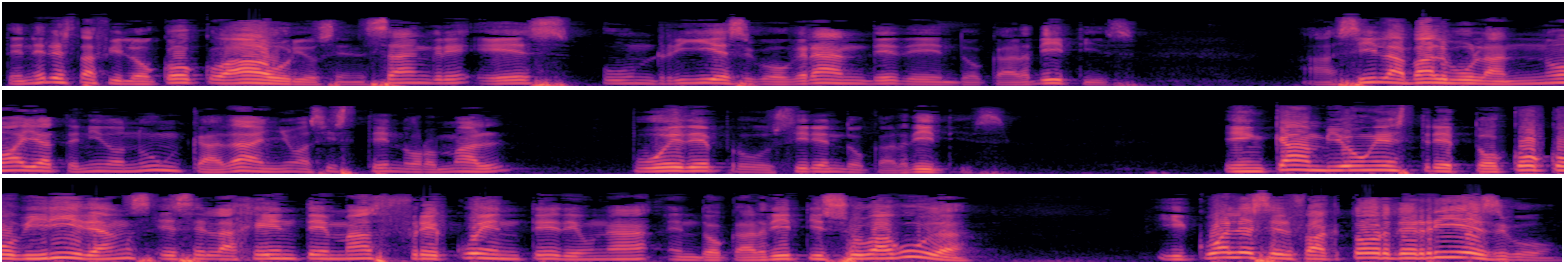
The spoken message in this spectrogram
Tener estafilococo aureus en sangre es un riesgo grande de endocarditis. Así la válvula no haya tenido nunca daño, así esté normal, puede producir endocarditis. En cambio, un streptococo viridans es el agente más frecuente de una endocarditis subaguda. ¿Y cuál es el factor de riesgo?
